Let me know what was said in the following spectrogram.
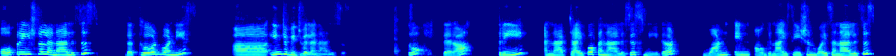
operational analysis. The third one is uh, individual analysis. So there are three and that type of analysis needed one in organization wise analysis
